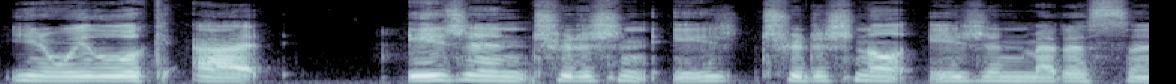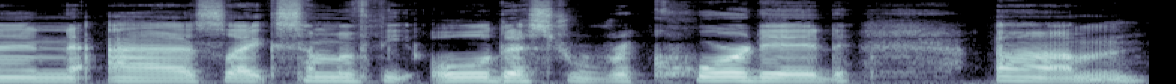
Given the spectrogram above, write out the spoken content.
you know we look at asian tradition a, traditional asian medicine as like some of the oldest recorded um,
